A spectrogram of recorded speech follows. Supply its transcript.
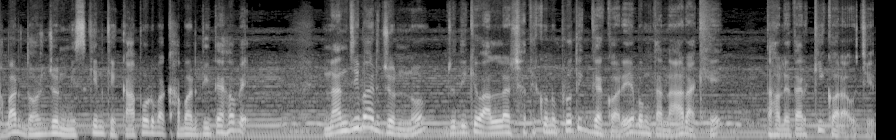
আবার দশজন মিসকিনকে কাপড় বা খাবার দিতে হবে? নানজিবার জন্য যদি কেউ আল্লাহর সাথে কোনো প্রতিজ্ঞা করে এবং তা না রাখে, তাহলে তার কি করা উচিত?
